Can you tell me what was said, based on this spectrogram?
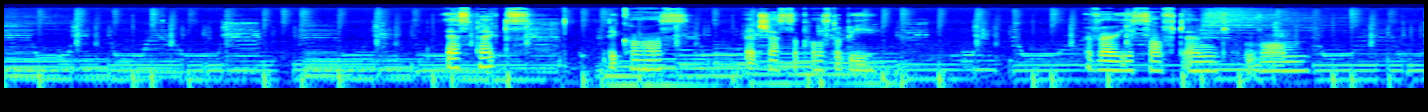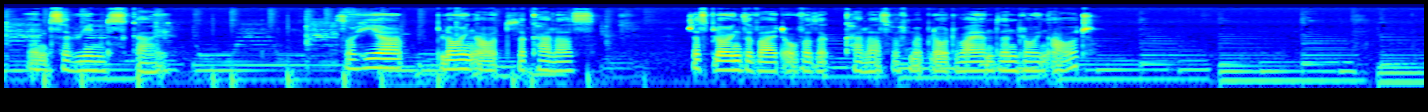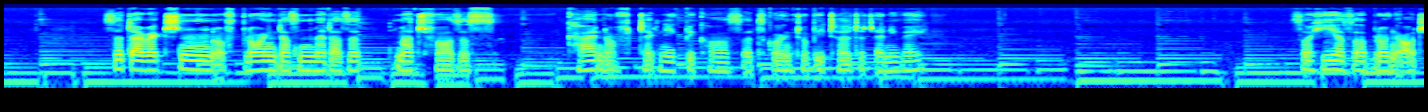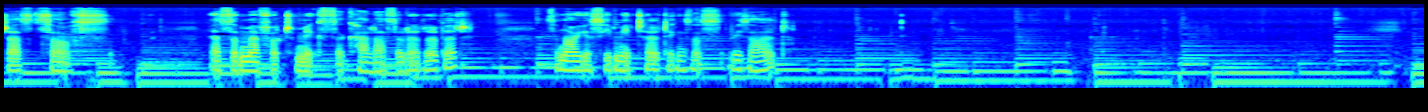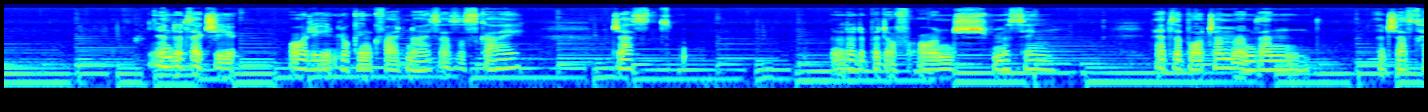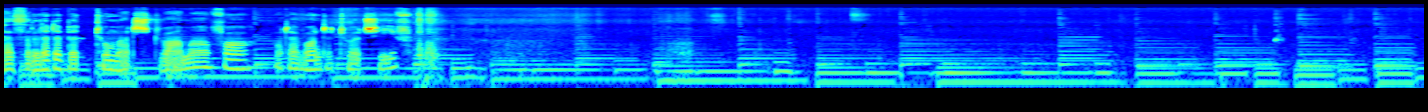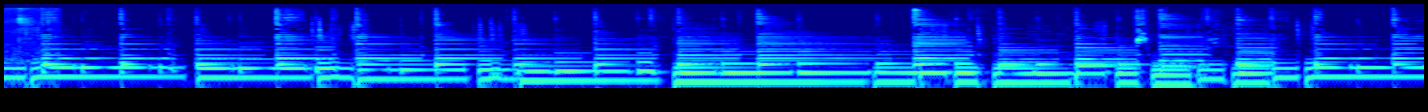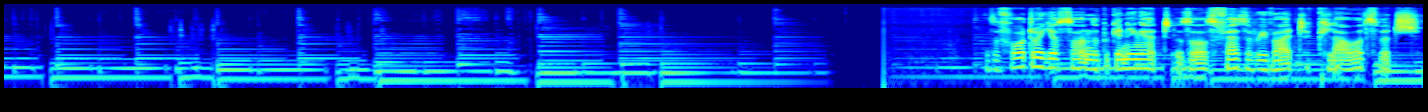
aspects because it's just supposed to be a very soft and warm and serene sky. So here blowing out the colors, just blowing the white over the colors with my blow dry and then blowing out. The direction of blowing doesn't matter that much for this kind of technique because it's going to be tilted anyway. So here the blowing out just serves as a method to mix the colors a little bit. So now you see me tilting this result. And it's actually already looking quite nice as a sky. Just a little bit of orange missing at the bottom and then it just has a little bit too much drama for what I wanted to achieve. The photo you saw in the beginning had those feathery white clouds which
